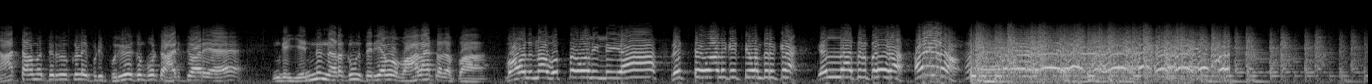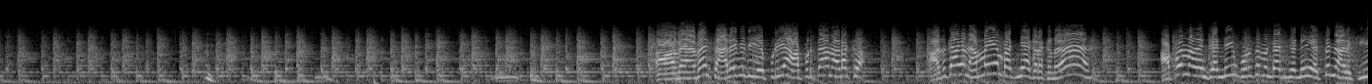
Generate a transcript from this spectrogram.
நாட்டாம தெருவுக்குள்ள இப்படி புரிவேசம் போட்டு ஆடிட்டு வாரே. இங்க என்ன நடக்கும்னு தெரியாம வாலாட்டதப்பா. வாளுனா ஒத்த வாள் இல்லையா? ரெட்டை வாள் கட்டி வந்திருக்க. எல்லாத்துக்கும் தயாரா அழியணும் அவன் தலைவிதி எப்படியோ அப்படித்தான் பட்னியா கிடக்கணும். அப்ப மகன் சண்டையும் புருஷ மண்டாட்டி சண்டையும் எத்தனை நாளைக்கு?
